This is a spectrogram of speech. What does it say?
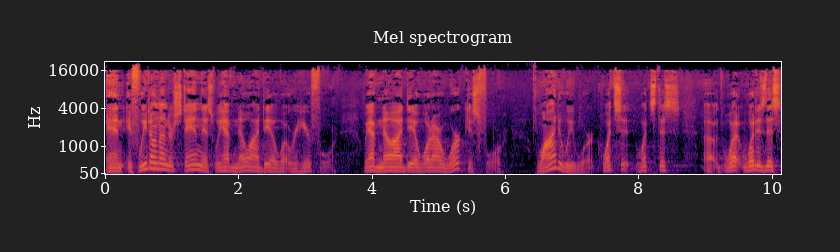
And if we don't understand this, we have no idea what we're here for. We have no idea what our work is for. Why do we work? What's, it, what's this? Uh, what, what is this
